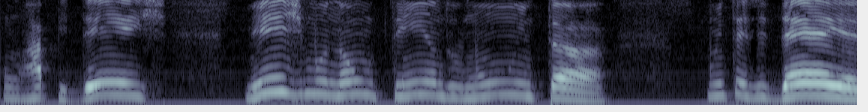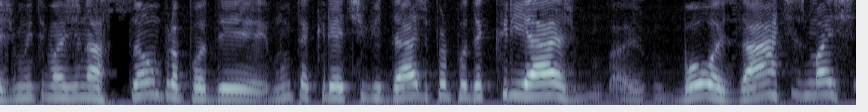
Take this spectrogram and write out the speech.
com rapidez, mesmo não tendo muita muitas ideias, muita imaginação para poder, muita criatividade para poder criar boas artes, mas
